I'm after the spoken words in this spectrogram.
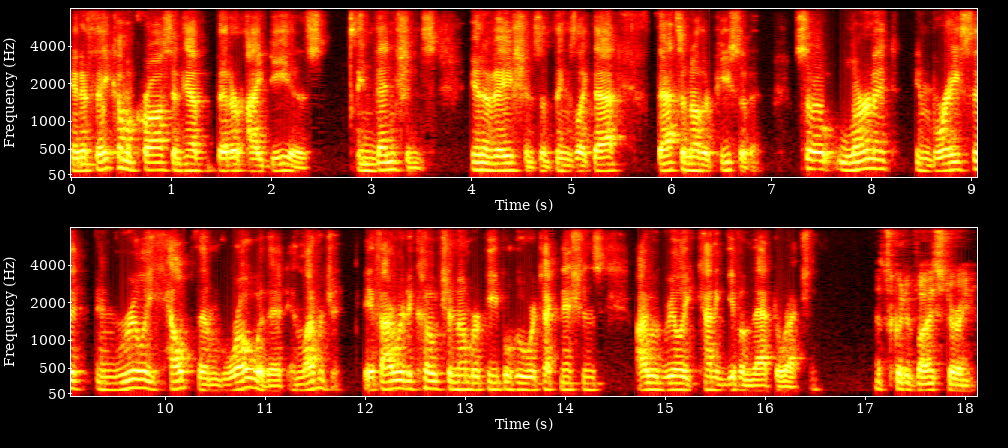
And if they come across and have better ideas, inventions, innovations, and things like that, that's another piece of it. So learn it, embrace it, and really help them grow with it and leverage it if I were to coach a number of people who were technicians, I would really kind of give them that direction. That's good advice, Jerry.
